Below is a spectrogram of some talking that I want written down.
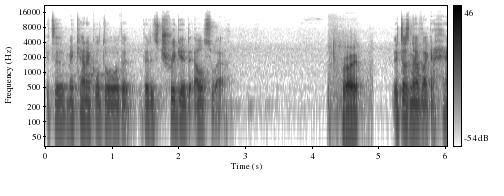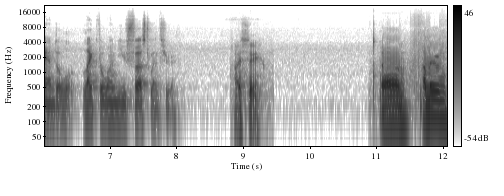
it's a mechanical door that that is triggered elsewhere. Right. It doesn't have like a handle like the one you first went through. I see. Um, I mean,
